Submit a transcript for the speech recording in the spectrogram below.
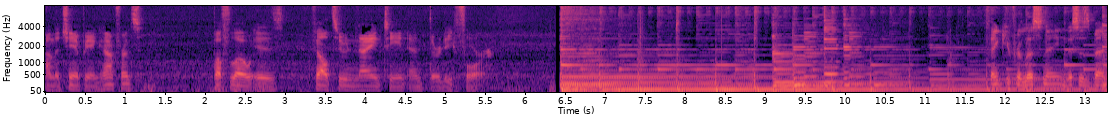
on the champion conference. Buffalo is fell to 19 and 34. Thank you for listening. This has been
